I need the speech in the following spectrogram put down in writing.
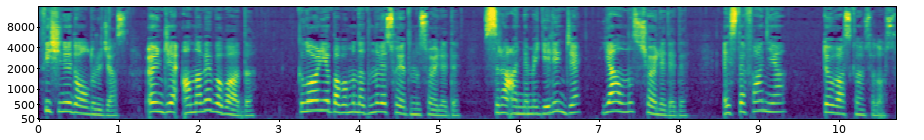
Fişini dolduracağız. Önce ana ve baba adı. Gloria babamın adını ve soyadını söyledi. Sıra anneme gelince yalnız şöyle dedi. Estefania de Vasconcelos.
